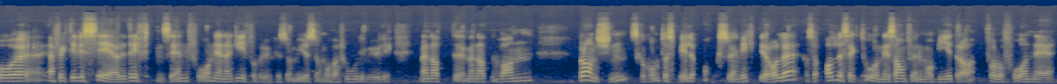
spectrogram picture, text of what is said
Og effektivisere driften sin, få ned energiforbruket så mye som overhodet mulig. Men at, men at vannbransjen skal komme til å spille også en viktig rolle. Altså Alle sektorene i samfunnet må bidra for å få ned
